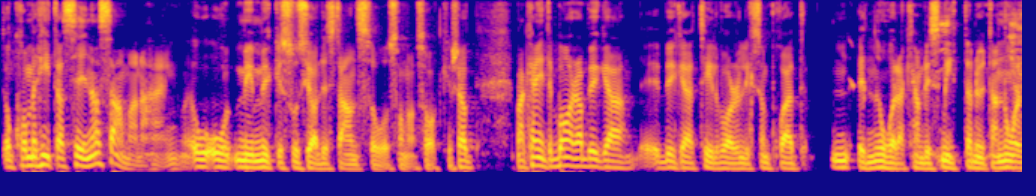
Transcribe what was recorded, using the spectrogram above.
de kommer hitta sina sammanhang och, och med mycket social distans och sådana saker. Så man kan inte bara bygga, bygga tillvaro liksom på att några kan bli smittade, utan några,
